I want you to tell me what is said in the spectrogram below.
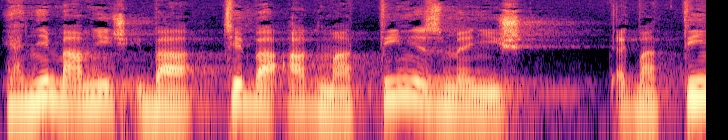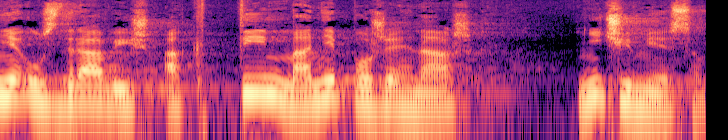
ja nemám nič, iba Teba, ak ma Ty nezmeníš, ak ma Ty neuzdravíš, ak Ty ma nepožehnáš, ničím nie som.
